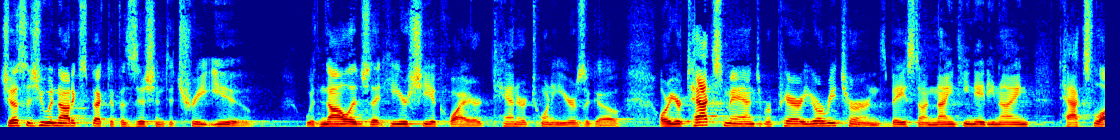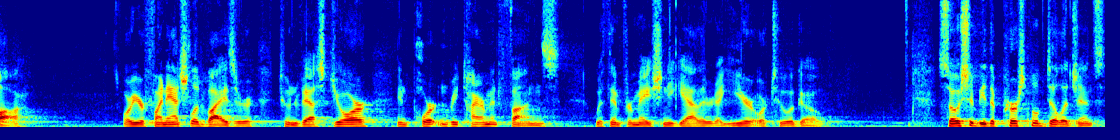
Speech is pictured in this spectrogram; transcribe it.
Just as you would not expect a physician to treat you with knowledge that he or she acquired 10 or 20 years ago, or your tax man to prepare your returns based on 1989 tax law, or your financial advisor to invest your important retirement funds with information he gathered a year or two ago. So should be the personal diligence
